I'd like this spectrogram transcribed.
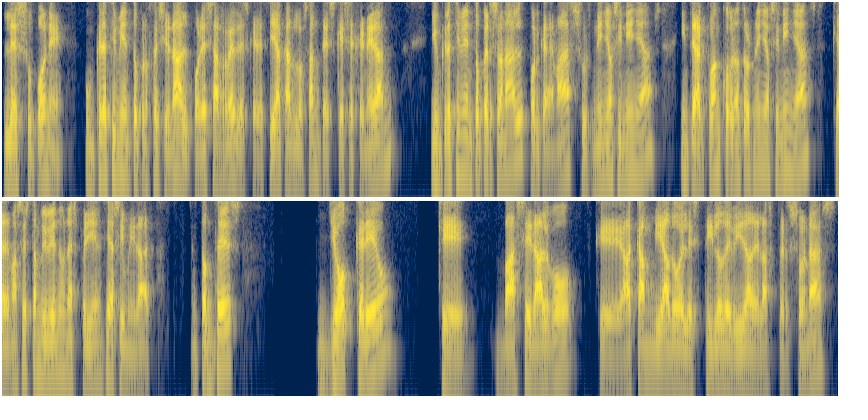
les supone un crecimiento profesional por esas redes que decía Carlos antes que se generan y un crecimiento personal porque además sus niños y niñas interactúan con otros niños y niñas que además están viviendo una experiencia similar. Entonces, yo creo que va a ser algo que ha cambiado el estilo de vida de las personas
